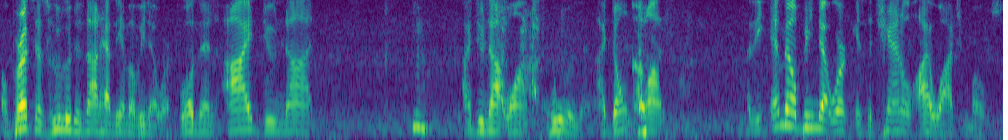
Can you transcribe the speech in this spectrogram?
Oh, Brett says Hulu does not have the MLB network. Well, then I do not. Hmm. I do not want Hulu. Then I don't want. The MLB network is the channel I watch most.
